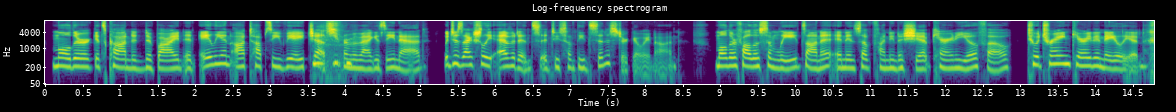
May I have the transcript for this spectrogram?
Mulder gets caught into buying an alien autopsy VHS from a magazine ad, which is actually evidence into something sinister going on. Mulder follows some leads on it and ends up finding a ship carrying a UFO to a train carrying an alien.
